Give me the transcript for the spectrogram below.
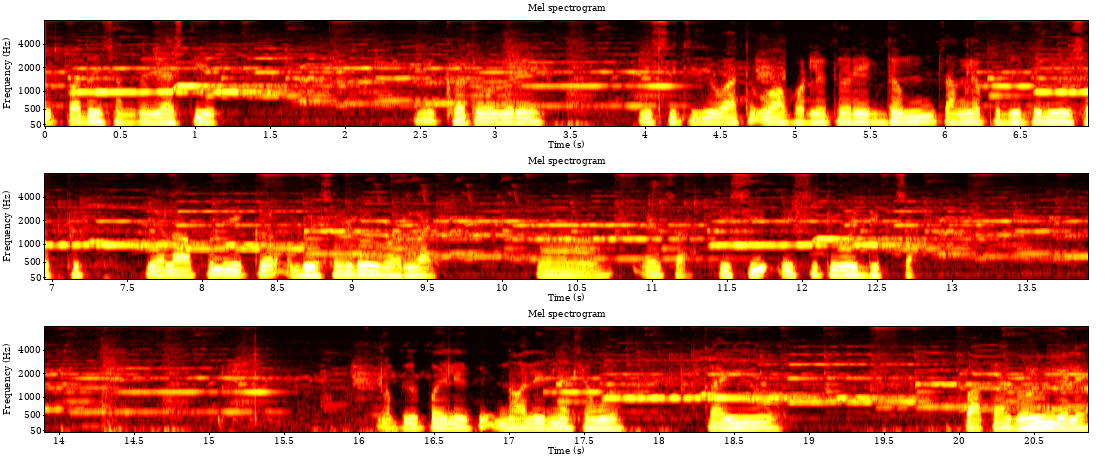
उत्पादन क्षमता जास्ती आहे. खत वगैरे शेतीचे वात वापरले तर एकदम चांगल्या पद्धतीने येऊ शकते. याला आपण एक बेसळ डोस भरला आहे. याचा A C A C T वैदिकचा. आपलं पहिले नॉलेज नसल्यामुळं काही पाकळ्या गळून गेल्या.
